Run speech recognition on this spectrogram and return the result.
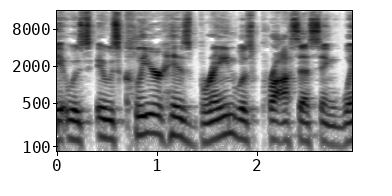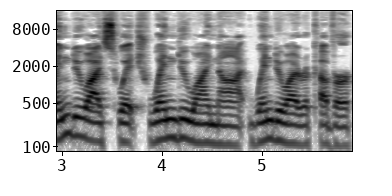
it was it was clear his brain was processing when do I switch, when do I not, when do I recover,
